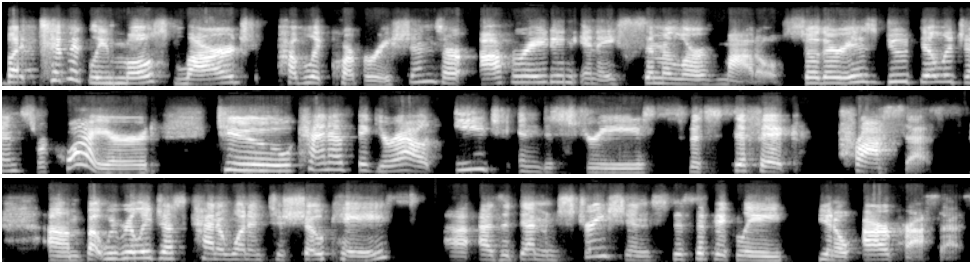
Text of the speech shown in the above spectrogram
but typically, most large public corporations are operating in a similar model. So there is due diligence required to kind of figure out each industry's specific process. Um, but we really just kind of wanted to showcase uh, as a demonstration specifically, you know, our process.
